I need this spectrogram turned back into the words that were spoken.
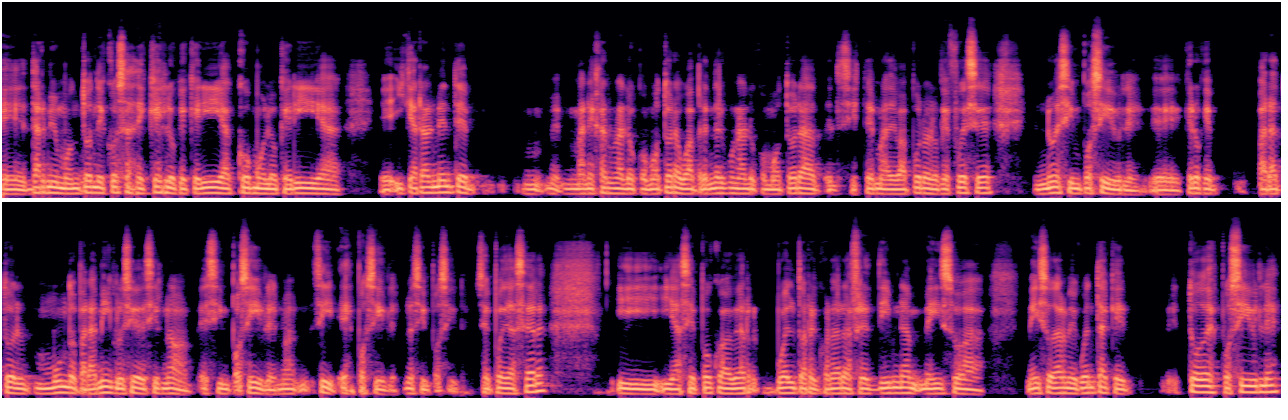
eh, darme un montón de cosas de qué es lo que quería, cómo lo quería, eh, y que realmente manejar una locomotora o aprender con una locomotora el sistema de vapor o lo que fuese, no es imposible. Eh, creo que para todo el mundo, para mí inclusive decir, no, es imposible. No, sí, es posible, no es imposible. Se puede hacer y, hace poco haber vuelto a recordar a Fred Dimna me hizo, me hizo darme cuenta que todo es posible.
